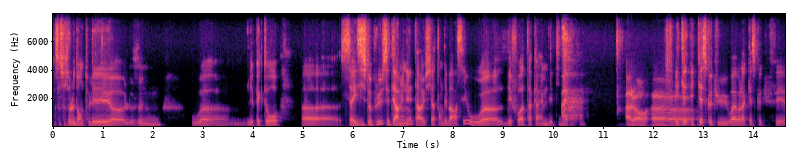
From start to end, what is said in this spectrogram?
que ce soit le dentelé, euh, le genou ou euh, les pectoraux, euh, ça existe plus, c'est terminé, tu as réussi à t'en débarrasser ou des fois tu as quand même des petites Alors. Et qu'est- et qu'est-ce que tu ouais voilà, qu'est-ce que tu fais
